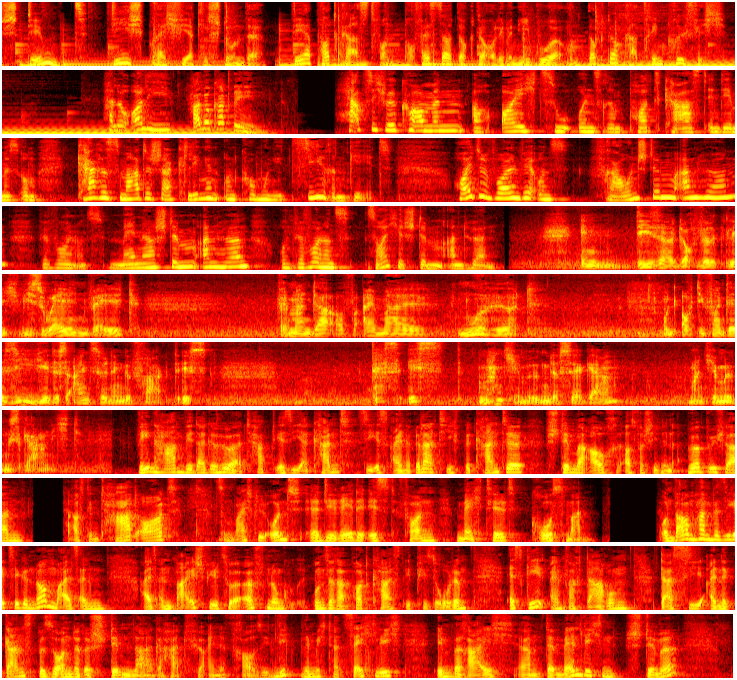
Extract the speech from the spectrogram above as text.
Stimmt, die Sprechviertelstunde. Der Podcast von Prof. Dr. Oliver Niebuhr und Dr. Katrin Prüfig. Hallo Olli. Hallo Katrin. Herzlich willkommen auch euch zu unserem Podcast, in dem es um charismatischer Klingen und Kommunizieren geht. Heute wollen wir uns Frauenstimmen anhören, wir wollen uns Männerstimmen anhören und wir wollen uns solche Stimmen anhören. In dieser doch wirklich visuellen Welt, wenn man da auf einmal nur hört und auch die Fantasie jedes Einzelnen gefragt ist, das ist, manche mögen das sehr gern, manche mögen es gar nicht. Wen haben wir da gehört? Habt ihr sie erkannt? Sie ist eine relativ bekannte Stimme auch aus verschiedenen Hörbüchern, aus dem Tatort zum Beispiel. Und äh, die Rede ist von Mechthild Großmann. Und warum haben wir sie jetzt hier genommen als ein, als ein Beispiel zur Eröffnung unserer Podcast-Episode? Es geht einfach darum, dass sie eine ganz besondere Stimmlage hat für eine Frau. Sie liegt nämlich tatsächlich im Bereich ähm, der männlichen Stimme.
